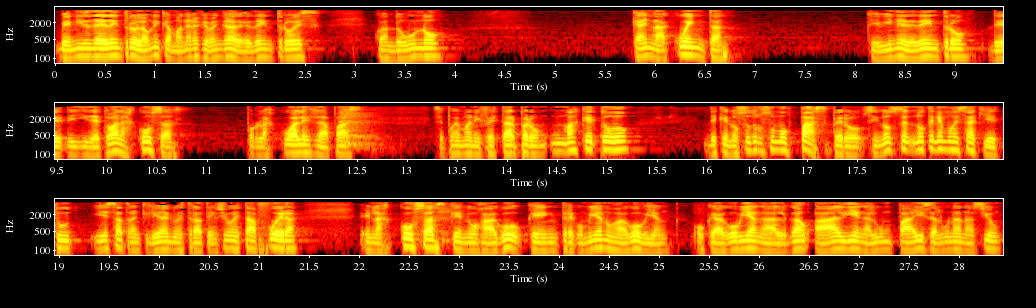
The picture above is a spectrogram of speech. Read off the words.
venir de dentro y la única manera que venga de dentro es cuando uno cae en la cuenta que viene de dentro y de todas las cosas por las cuales la paz se puede manifestar, pero más que todo de que nosotros somos paz, pero si no, no tenemos esa quietud y esa tranquilidad, y nuestra atención está afuera en las cosas que nos hago, que entre comillas nos agobian o que agobian a, a alguien, a algún país, a alguna nación,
